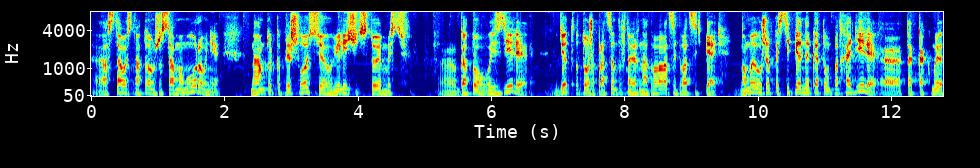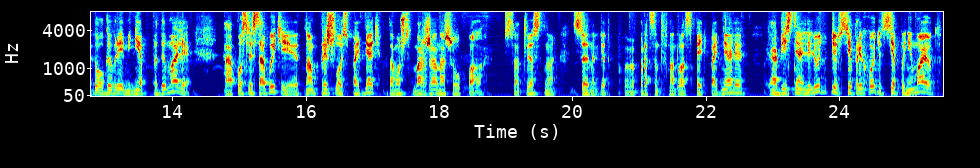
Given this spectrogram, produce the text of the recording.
осталось на том же самом уровне. Нам только пришлось увеличить стоимость э, готового изделия где-то тоже процентов, наверное, на 20-25. Но мы уже постепенно к этому подходили, э, так как мы долгое время не подымали, а после событий нам пришлось поднять, потому что маржа наша упала. Соответственно, цены где-то процентов на 25 подняли. Объясняли люди, все приходят, все понимают,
